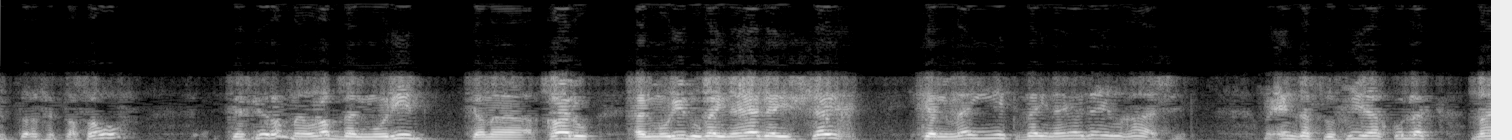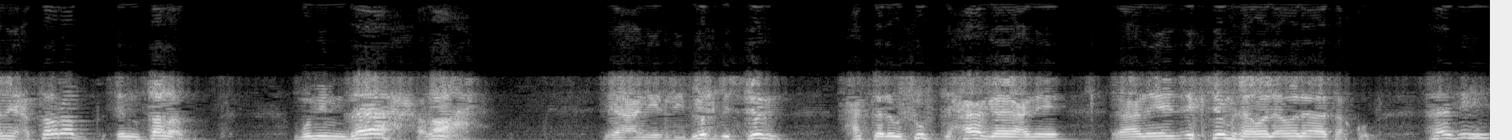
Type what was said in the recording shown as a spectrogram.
الت- في التصوف كثيرا ما يربى المريد كما قالوا المريد بين يدي الشيخ كالميت بين يدي الغاسل وعند الصوفية يقول لك من اعترض انطرد ومن باح راح. يعني اللي بيحبي السر حتى لو شفت حاجة يعني يعني اكتمها ولا ولا تقول. هذه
